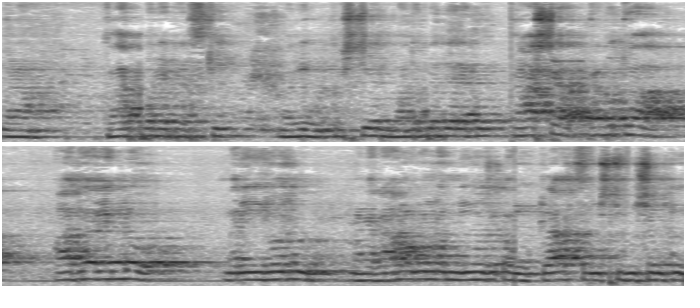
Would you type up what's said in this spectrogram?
మన కార్పొరేటర్స్కి మరియు క్రిస్టియన్ మత పెద్దలకు రాష్ట్ర ప్రభుత్వ ఆధ్వర్యంలో మరి ఈరోజు మన రామగుండం నియోజకవర్గ క్లాస్ డిస్ట్రిబ్యూషన్కి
